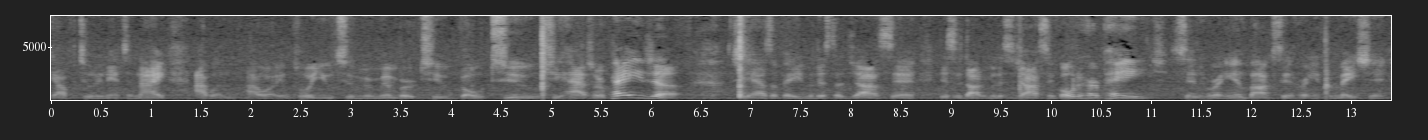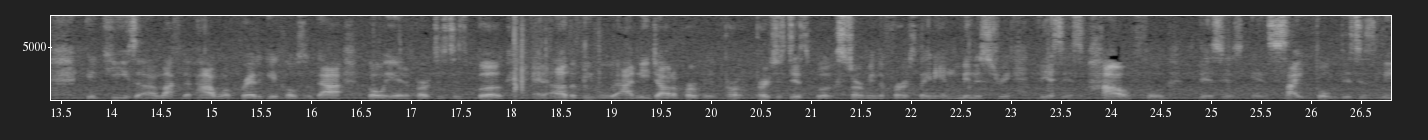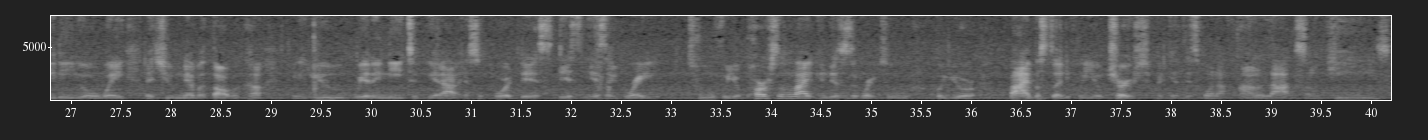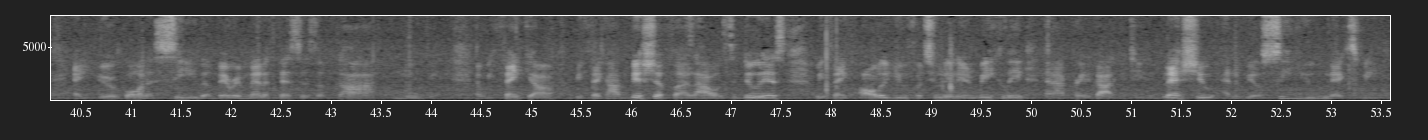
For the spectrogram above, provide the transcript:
Y'all for tuning in tonight. I will, I will implore you to remember to go to, she has her page up. She has a page, Melissa Johnson. This is Dr. Melissa Johnson. Go to her page, send her an inbox, send her information, get keys to unlock the power of prayer to get closer to God. Go ahead and purchase this book. And other people, I need y'all to pur- pur- purchase this book, Serving the First Lady in Ministry. This is powerful. This is insightful. This is leading you away that you never thought would come. You really need to get out and support this. This is a great tool for your personal life, and this is a great tool for your Bible study for your church because it's going to unlock some keys and you're going to see the very manifestations of God moving. And we thank y'all. We thank our bishop for allowing us to do this. We thank all of you for tuning in weekly. And I pray that God continue to bless you. And we'll see you next week.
